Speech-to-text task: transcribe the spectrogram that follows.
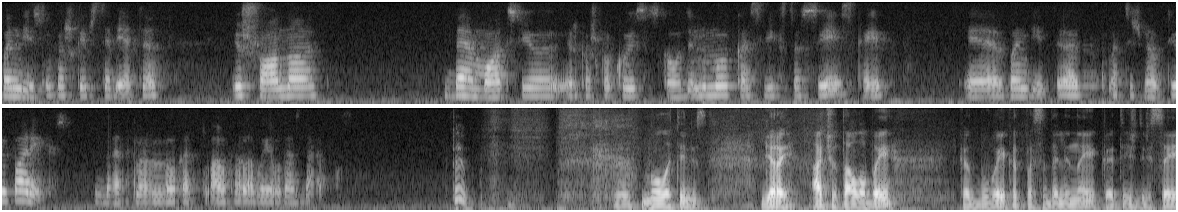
bandysiu kažkaip stebėti iš šono be emocijų ir kažkokiu įsiskaudinimu, kas vyksta su jais, kaip ir bandyti atsižvelgti jų poreikius. Bet manau, kad laukia labai ilgas darbas. Taip. Nuolatinis. Gerai, ačiū tau labai, kad buvai, kad pasidalinai, kad išdrysai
